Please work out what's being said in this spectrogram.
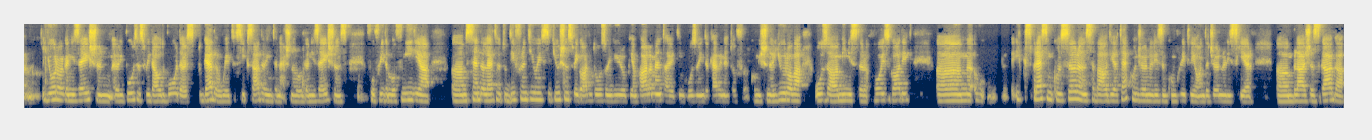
um, your organization, uh, Reporters Without Borders, together with six other international organizations for freedom of media, um, send a letter to different EU institutions. We got it also in the European Parliament, I think also in the cabinet of uh, Commissioner Jourova, also our Minister Hojs got it. Um, expressing concerns about the attack on journalism, concretely on the journalist here, um, Blaž Zgaga,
